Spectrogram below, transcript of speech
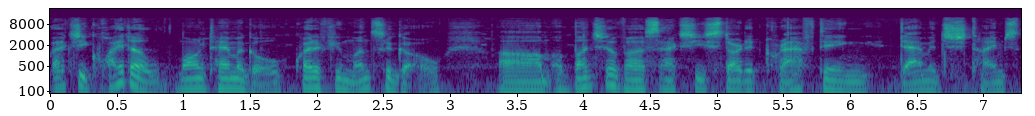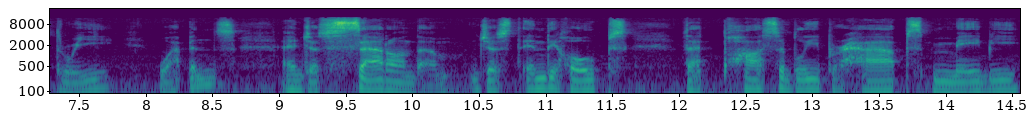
actually, quite a long time ago, quite a few months ago, um, a bunch of us actually started crafting damage times three weapons and just sat on them, just in the hopes that possibly, perhaps, maybe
